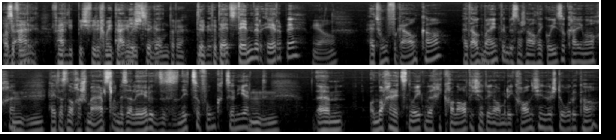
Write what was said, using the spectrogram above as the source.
Also, also er, Philipp ist vielleicht mit der, mit der, anderen. Der, der, der Denner Erbe ja. hat Haufen Geld gehabt hat auch gemeint, wir müssen noch schnell ein bisschen Eishockey machen. Mhm. Hat das nachher schmerzlich müssen lernen, dass es nicht so funktioniert. Mhm. Ähm, und nachher hat es noch irgendwelche kanadischen oder amerikanischen Investoren gehabt,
